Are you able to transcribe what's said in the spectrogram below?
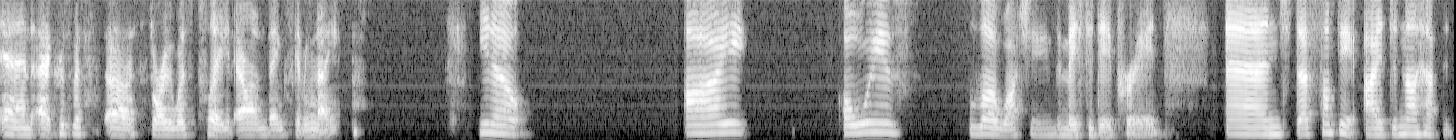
and at Christmas uh, Story was played on Thanksgiving night. You know, I always love watching the Macy Day Parade, and that's something I did not have the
